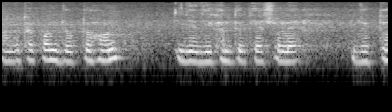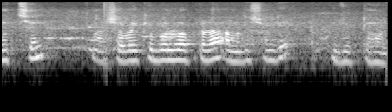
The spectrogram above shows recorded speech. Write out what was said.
সঙ্গে থাকুন, যুক্ত হন, যে যেখান থেকে আসলে যুক্ত হচ্ছেন। সবাইকে বলব আপনারা আমাদের সঙ্গে যুক্ত হন।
